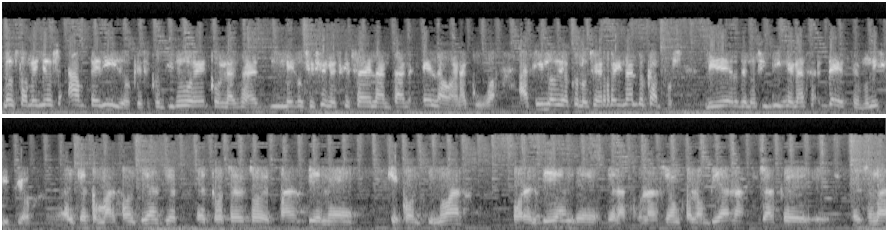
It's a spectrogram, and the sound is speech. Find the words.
los tameños han pedido que se continúe con las eh, negociaciones que se adelantan en La Habana, Cuba. Así lo dio a conocer Reinaldo Campos, líder de los indígenas de este municipio. Hay que tomar conciencia, el proceso de paz tiene que continuar por el bien de, la población colombiana, ya que eh, es una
